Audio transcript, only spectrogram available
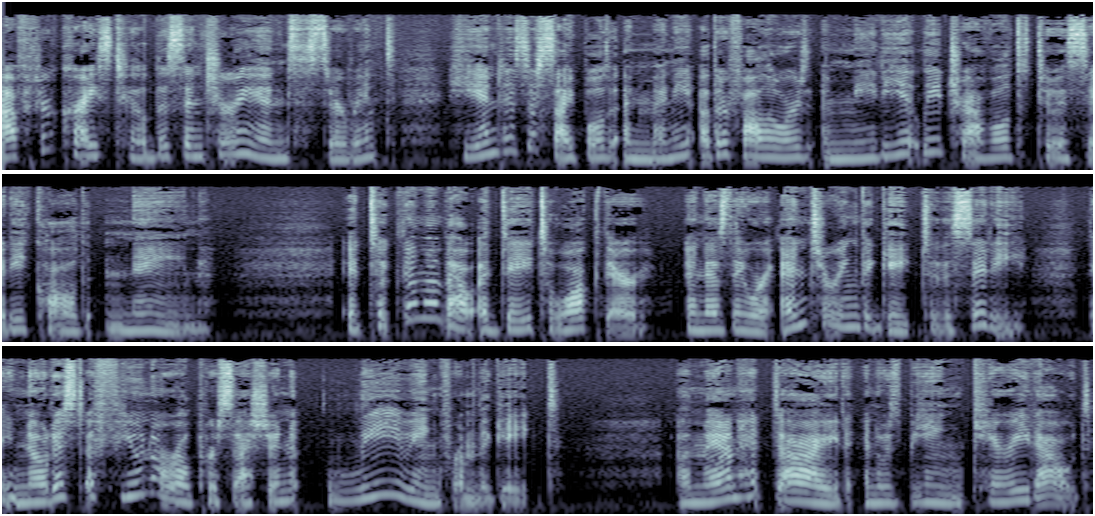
After Christ healed the centurion's servant, he and his disciples and many other followers immediately traveled to a city called Nain. It took them about a day to walk there, and as they were entering the gate to the city, they noticed a funeral procession leaving from the gate. A man had died and was being carried out,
